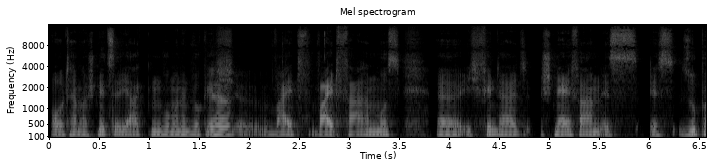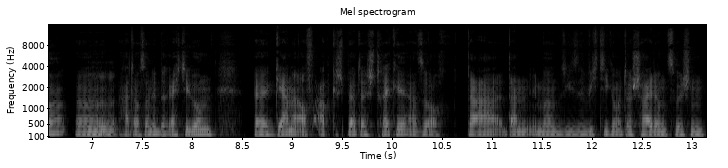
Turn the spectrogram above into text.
Oldtimer-Schnitzeljagden, wo man dann wirklich ja. äh, weit, weit fahren muss. Äh, ich finde halt, Schnellfahren ist, ist super, äh, mhm. hat auch seine Berechtigung. Äh, gerne auf abgesperrter Strecke, also auch da dann immer diese wichtige Unterscheidung zwischen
